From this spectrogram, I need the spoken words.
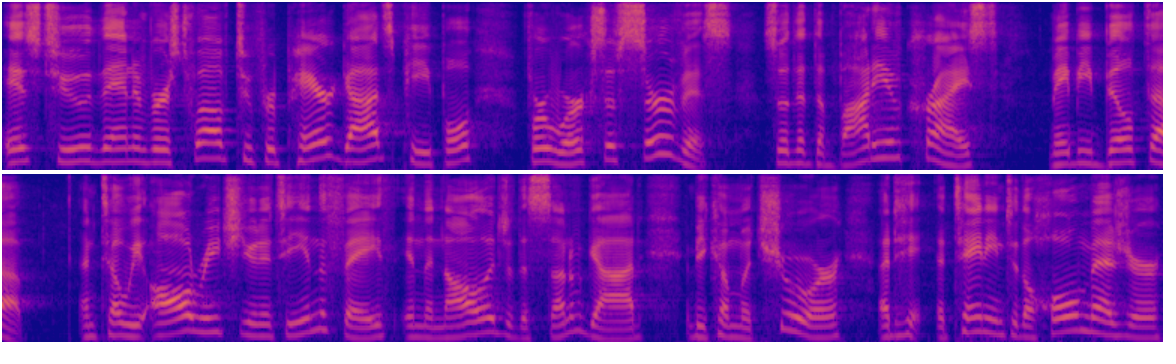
is to then in verse 12 to prepare God's people for works of service so that the body of Christ may be built up until we all reach unity in the faith in the knowledge of the son of God and become mature attaining to the whole measure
